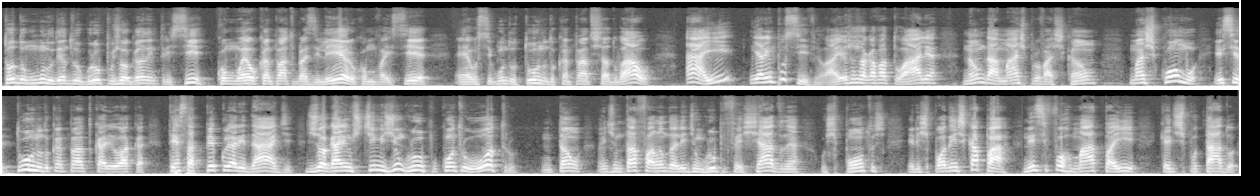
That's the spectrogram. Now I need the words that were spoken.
todo mundo dentro do grupo jogando entre si, como é o Campeonato Brasileiro, como vai ser é, o segundo turno do Campeonato Estadual, Aí era impossível. Aí eu já jogava a toalha, não dá mais pro Vascão. Mas como esse turno do Campeonato Carioca tem essa peculiaridade de jogarem os times de um grupo contra o outro, então, a gente não está falando ali de um grupo fechado, né? Os pontos, eles podem escapar. Nesse formato aí que é disputado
